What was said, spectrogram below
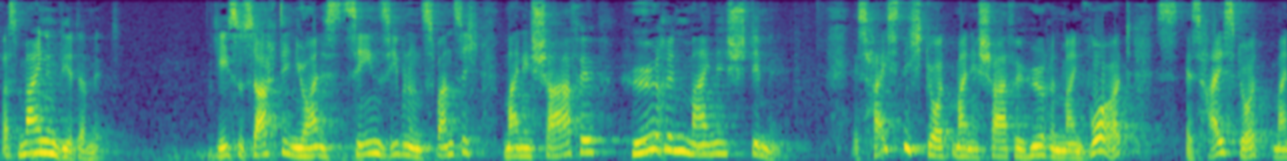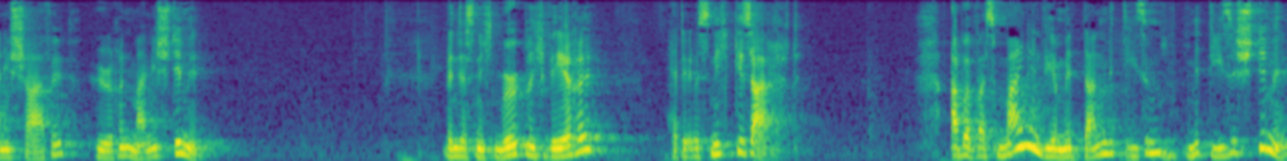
was meinen wir damit? Jesus sagte in Johannes 10, 27, meine Schafe hören meine Stimme. Es heißt nicht dort, meine Schafe hören mein Wort, es heißt dort, meine Schafe hören meine Stimme. Wenn das nicht möglich wäre, hätte er es nicht gesagt. Aber was meinen wir mit dann mit, diesem, mit dieser Stimme?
